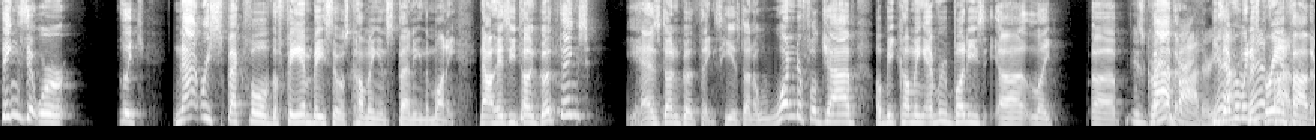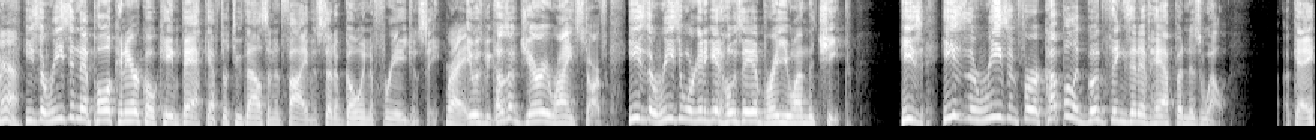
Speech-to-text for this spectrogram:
things that were like not respectful of the fan base that was coming and spending the money. Now, has he done good things? He has done good things. He has done a wonderful job of becoming everybody's uh like uh His father. grandfather, He's yeah, everybody's grandfather. grandfather, yeah. He's the reason that Paul Konerko came back after 2005 instead of going to free agency. Right. It was because of Jerry Reinsdorf. He's the reason we're going to get Jose Abreu on the cheap. He's he's the reason for a couple of good things that have happened as well. Okay?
